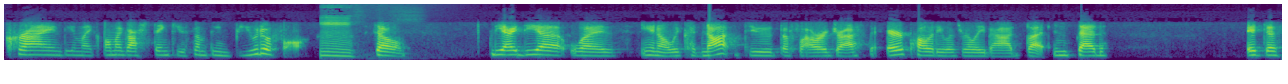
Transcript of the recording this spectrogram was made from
crying being like oh my gosh thank you something beautiful mm. so the idea was you know, we could not do the flower dress. The air quality was really bad, but instead, it just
